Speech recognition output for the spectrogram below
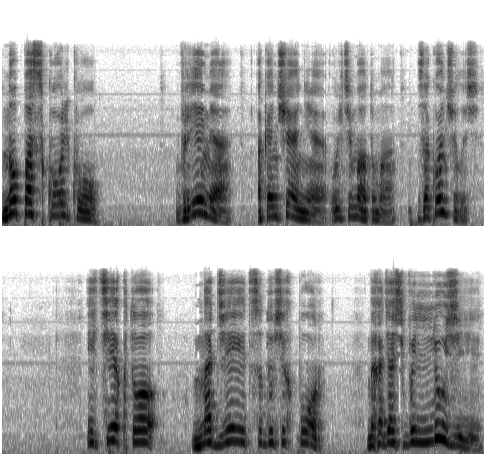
Но поскольку время окончания ультиматума закончилось, и те, кто надеется до сих пор, находясь в иллюзии,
